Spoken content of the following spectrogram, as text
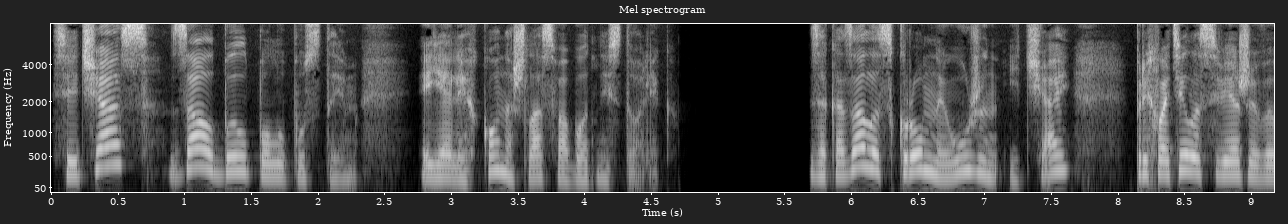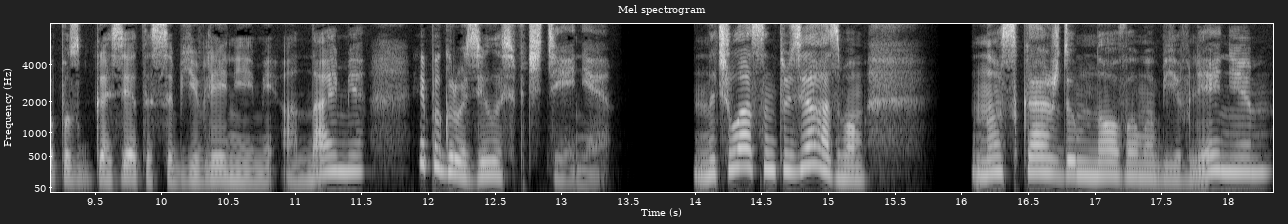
Сейчас зал был полупустым, и я легко нашла свободный столик. Заказала скромный ужин и чай, прихватила свежий выпуск газеты с объявлениями о найме и погрузилась в чтение. Начала с энтузиазмом — но с каждым новым объявлением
